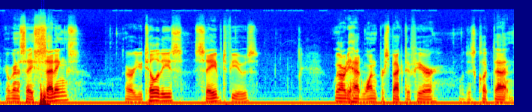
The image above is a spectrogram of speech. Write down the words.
and we're going to say Settings, or Utilities, Saved Views. We already had one perspective here. We'll just click that and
